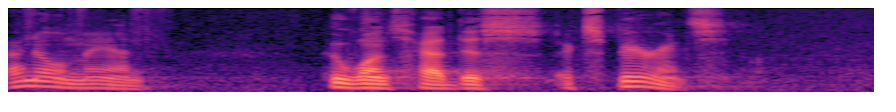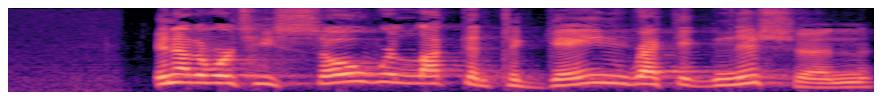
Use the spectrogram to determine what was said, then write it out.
I know a man who once had this experience. In other words, he's so reluctant to gain recognition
